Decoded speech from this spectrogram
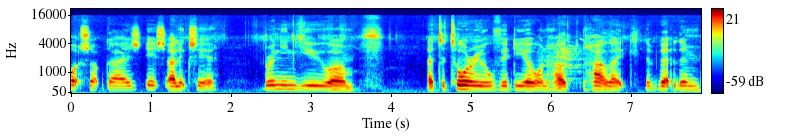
What's up guys, it's Alex here, bringing you um, a tutorial video on how, how like, the, be the,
